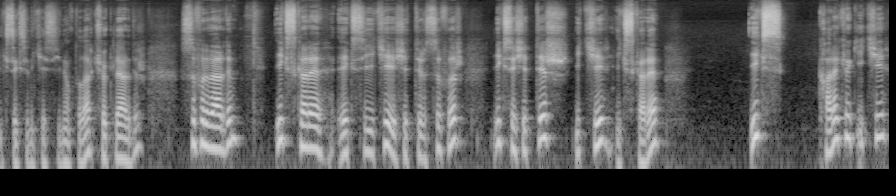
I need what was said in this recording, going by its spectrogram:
x ekseni kestiği noktalar köklerdir. 0 verdim. x kare eksi 2 eşittir 0. x eşittir 2 x kare. x karekök 2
